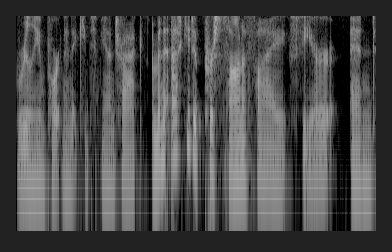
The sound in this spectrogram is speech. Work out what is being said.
really important and it keeps me on track. I'm going to ask you to personify fear and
